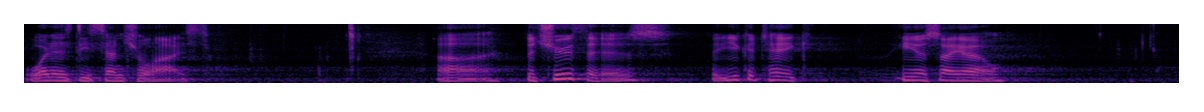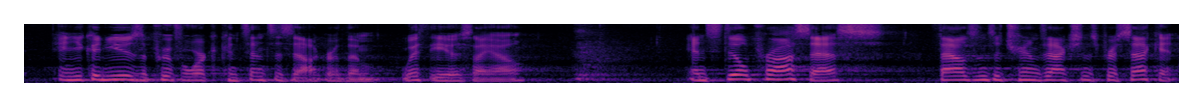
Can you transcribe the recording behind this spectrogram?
what is decentralized? Uh, the truth is that you could take EOSIO and you could use the proof of work consensus algorithm with EOSIO and still process thousands of transactions per second.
